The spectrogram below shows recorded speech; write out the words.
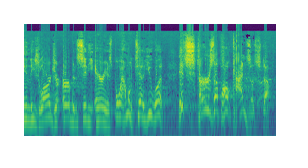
in these larger urban city areas. Boy, I'm going to tell you what, it stirs up all kinds of stuff.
